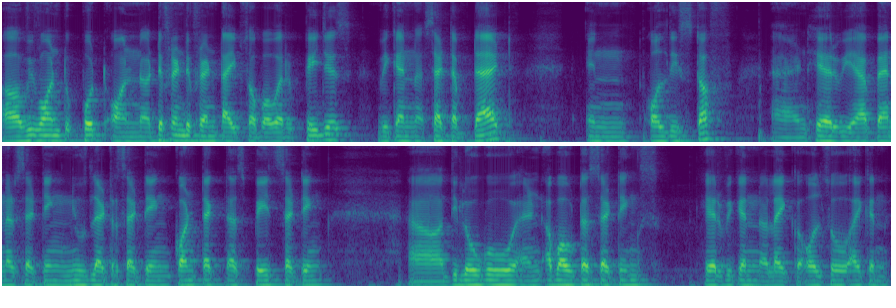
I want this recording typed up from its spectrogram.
uh, we want to put on uh, different different types of our pages. We can set up that in all this stuff. And here we have banner setting newsletter setting contact us page setting uh, the logo and about us settings. Here we can uh, like also i can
